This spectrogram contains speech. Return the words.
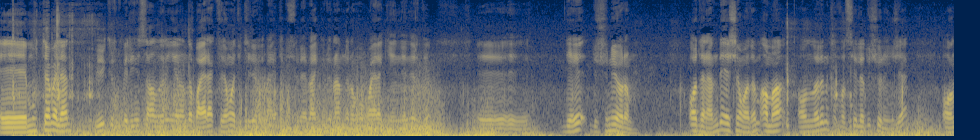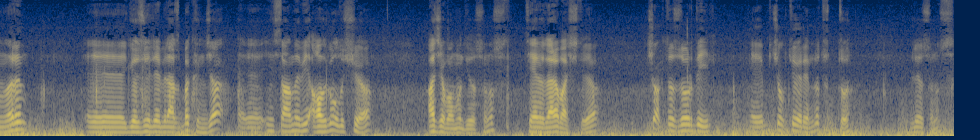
E, muhtemelen büyük rütbeli insanların yanında bayrak flama dikilirdi belki bir süre. Belki dönemler o bayrak yenilenirdi. E, diye düşünüyorum. O dönemde yaşamadım ama onların kafasıyla düşününce, onların e, gözüyle biraz bakınca e, insanda bir algı oluşuyor. Acaba mı diyorsunuz? Teoriler başlıyor. Çok da zor değil. E, Birçok teorim de tuttu. Biliyorsunuz.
